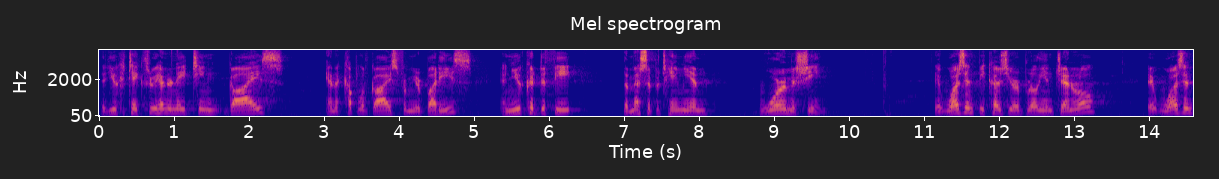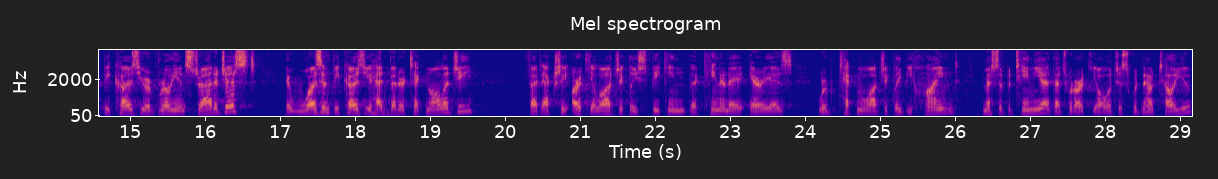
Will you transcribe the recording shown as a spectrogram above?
that you could take 318 guys and a couple of guys from your buddies and you could defeat the Mesopotamian war machine? It wasn't because you're a brilliant general. It wasn't because you're a brilliant strategist. It wasn't because you had better technology. In fact, actually, archaeologically speaking, the Canaanite areas were technologically behind Mesopotamia, that's what archaeologists would now tell you,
